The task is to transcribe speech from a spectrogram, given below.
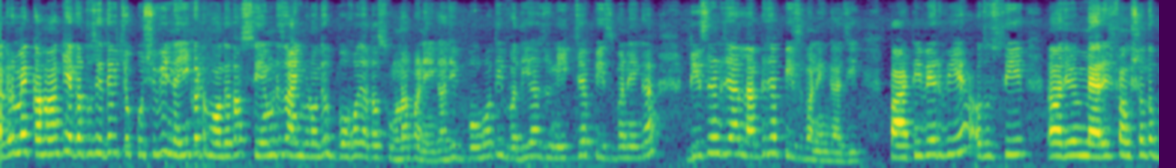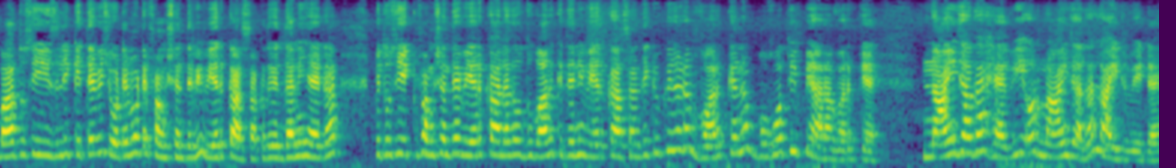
ਅਗਰ ਮੈਂ ਕਹਾਂ ਕਿ ਅਗਰ ਤੁਸੀਂ ਇਹਦੇ ਵਿੱਚੋਂ ਕੁਝ ਵੀ ਨਹੀਂ ਕਟਵਾਉਂਦੇ ਤਾਂ ਸੇਮ ਡਿਜ਼ਾਈਨ ਬਣਾਉਂਦੇ ਹੋ, ਬਹੁਤ ਜ਼ਿਆਦਾ ਸੋਹਣਾ ਬਣੇਗਾ ਜੀ, ਬਹੁਤ ਹੀ ਵਧੀਆ ਯੂਨੀਕ ਜਿਹਾ ਪੀਸ ਬਣੇਗਾ ਡੀਸੈਂਟ ਜਿਹਾ, ਅਲੱਗ ਜਿਹਾ ਪੀਸ ਬਣੇਗਾ ਜੀ। ਪਾਰਟੀ ਵੇਅਰ ਵੀ ਹੈ, ਔਰ ਤੁਸੀਂ ਜਿਵੇਂ ਮੈਰਿਜ ਫੰਕਸ਼ਨ ਤੋਂ ਬਾਅਦ ਤੁਸੀਂ ਈਜ਼ੀਲੀ ਕਿਤੇ ਵੀ ਛੋਟੇ-ਮੋਟੇ ਫੰਕਸ਼ਨ ਤੇ ਵੀ ਵੇਅਰ ਕਰ ਸਕਦੇ ਹੋ ਇਦਾਂ ਨਹੀਂ ਹੈਗਾ ਵੀ ਤੁਸੀਂ ਇੱਕ ਫੰਕਸ਼ਨ ਤੇ ਵੇਅਰ ਕਰ ਲਿਆ ਤਾਂ ਉਸ ਤੋਂ ਬਾਅਦ ਕਿਤੇ ਨਹੀਂ ਵੇਅਰ ਕਰ ਸਕਦੇ, ਕਿਉਂਕਿ ਜਿਹੜਾ ਵਰਕ ਹੈ ਨਾ, ਬਹੁਤ ਹੀ ਪਿਆਰਾ ਵਰਕ ਹੈ। ਨਾ ਹੀ ਜ਼ਿਆਦਾ ਹੈਵੀ ਔਰ ਨਾ ਹੀ ਜ਼ਿਆਦਾ ਲਾਈਟ weight ਹੈ,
